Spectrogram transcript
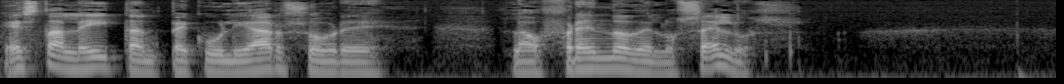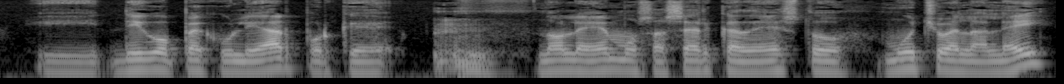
esta ley tan peculiar sobre la ofrenda de los celos. Y digo peculiar porque no leemos acerca de esto mucho en la ley,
